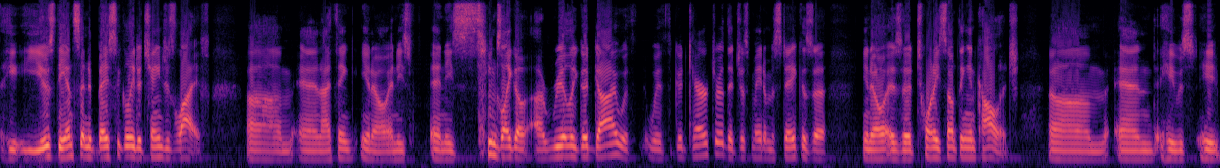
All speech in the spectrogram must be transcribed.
he he used the incident basically to change his life. Um, and I think you know, and he's and he seems like a, a really good guy with with good character that just made a mistake as a you know as a twenty something in college um, and he was he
